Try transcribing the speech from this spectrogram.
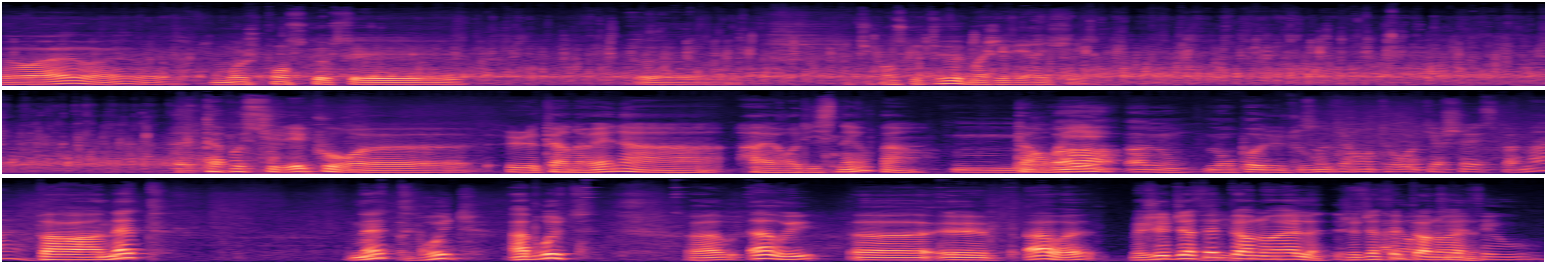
Ouais, ouais, ouais. Moi, je pense que c'est. Euh, tu penses que tu veux? Moi, j'ai vérifié. Euh, t'as postulé pour euh, le Père Noël à, à Euro Disney ou pas? T'as envoyé? ah, ah, non, non, pas du tout. 140 euros le cachet, c'est pas mal. Pas net? Net? Brut? Ah, brut ah, ah, oui. Euh, ah ouais. Mais j'ai déjà fait le Père Noël. J'ai déjà fait le Père Noël. fait où?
